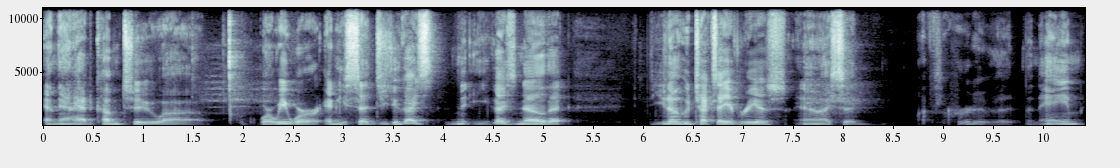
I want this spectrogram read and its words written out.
and then had come to uh, where we were, and he said, "Did you guys you guys know that? You know who Tex Avery is?" And I said, "I've heard of it, the name."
